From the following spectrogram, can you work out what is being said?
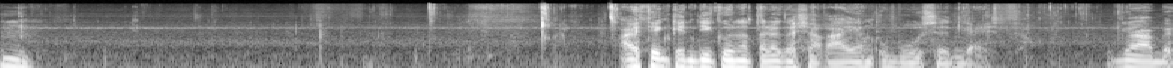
Mm. I think hindi ko na talaga siya kayang ubusin, guys. Grabe.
